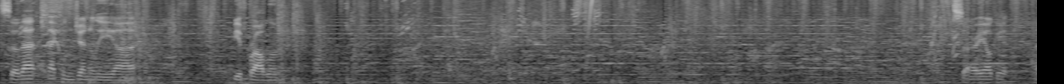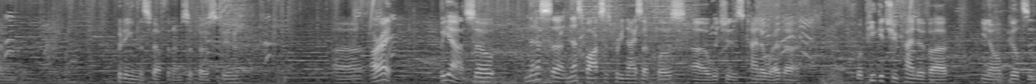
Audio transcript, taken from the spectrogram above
so that that can generally uh, be a problem. Sorry, I'll get. I'm putting in the stuff that I'm supposed to. Uh, all right, but yeah, so Ness uh, Ness box is pretty nice up close, uh, which is kind of where the what Pikachu kind of uh, you know built his,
